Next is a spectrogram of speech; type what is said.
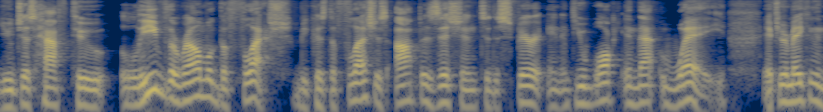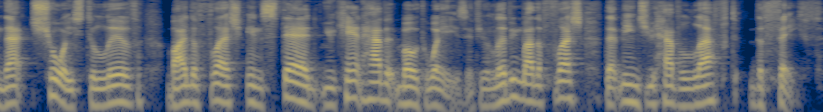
You just have to leave the realm of the flesh because the flesh is opposition to the spirit. And if you walk in that way, if you're making that choice to live by the flesh instead, you can't have it both ways. If you're living by the flesh, that means you have left the faith.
